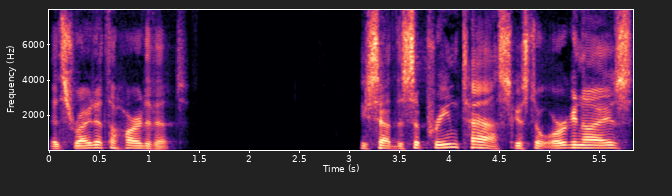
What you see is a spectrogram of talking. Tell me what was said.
It's right at the heart of it. He said the supreme task is to organize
